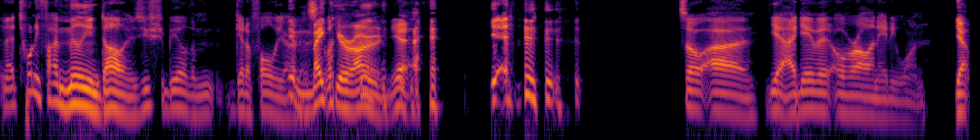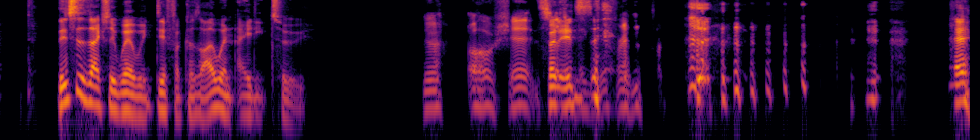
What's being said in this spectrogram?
and at twenty five million dollars, you should be able to get a foley Yeah, make your own. Yeah, yeah. so, uh, yeah, I gave it overall an eighty one. Yep. this is actually where we differ because I went eighty two. Yeah. Oh shit! But it's- different. Eh,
